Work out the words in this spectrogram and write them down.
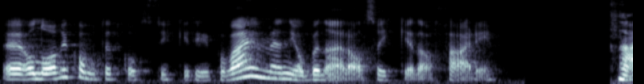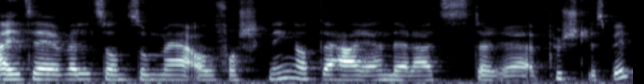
Og nå har vi kommet et godt stykke til på vei, men jobben er altså ikke da ferdig. Nei, det er vel sånn som med all forskning, at det her er en del av et større puslespill.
